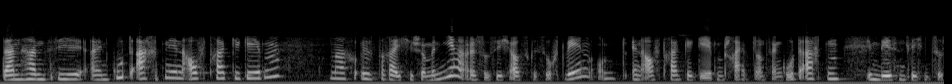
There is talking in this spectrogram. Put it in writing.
Dann haben sie ein Gutachten in Auftrag gegeben, nach österreichischer Manier, also sich ausgesucht wen und in Auftrag gegeben, schreibt uns ein Gutachten, im Wesentlichen zur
